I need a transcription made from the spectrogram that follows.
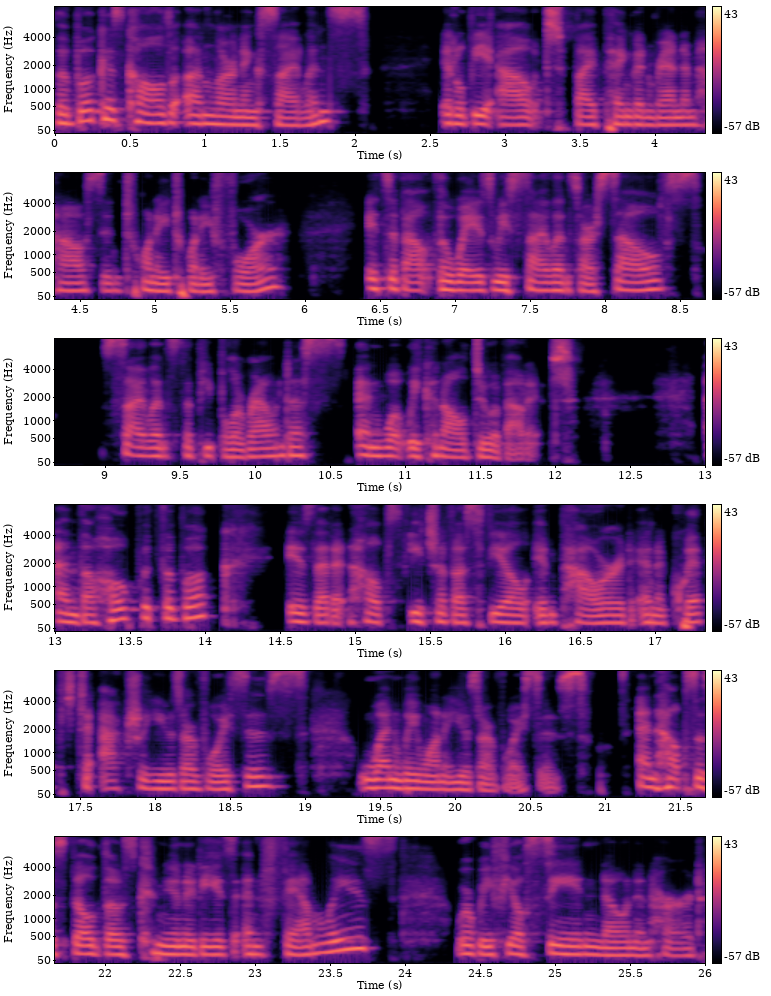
The book is called Unlearning Silence. It'll be out by Penguin Random House in 2024. It's about the ways we silence ourselves, silence the people around us, and what we can all do about it. And the hope with the book is that it helps each of us feel empowered and equipped to actually use our voices when we want to use our voices and helps us build those communities and families where we feel seen, known, and heard.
